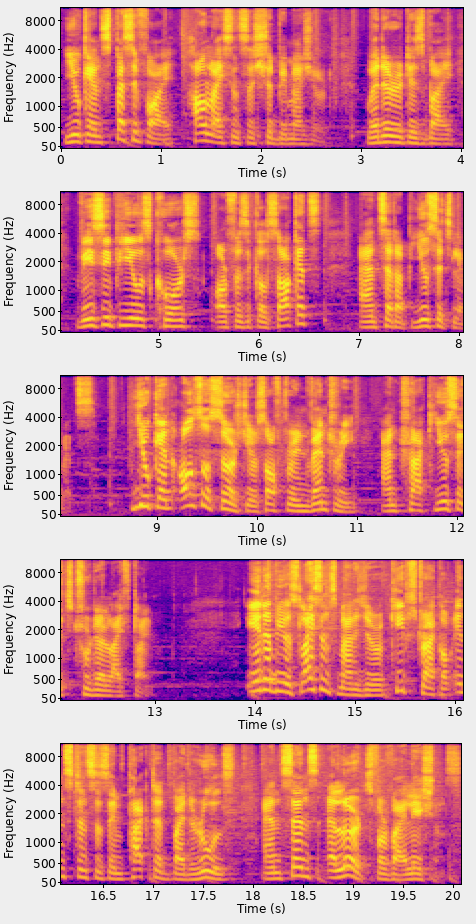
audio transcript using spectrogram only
You can specify how licenses should be measured, whether it is by vCPUs, cores, or physical sockets, and set up usage limits. You can also search your software inventory and track usage through their lifetime. AWS License Manager keeps track of instances impacted by the rules and sends alerts for violations.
